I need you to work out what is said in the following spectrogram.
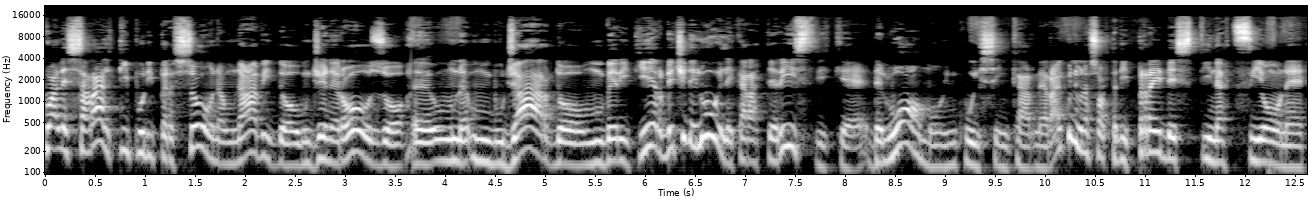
quale sarà il tipo di persona, un avido, un generoso, eh, un, un, bugiardo, un veritiero, decide lui le caratteristiche dell'uomo in cui si incarnerà, e quindi una sorta di predestinazione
